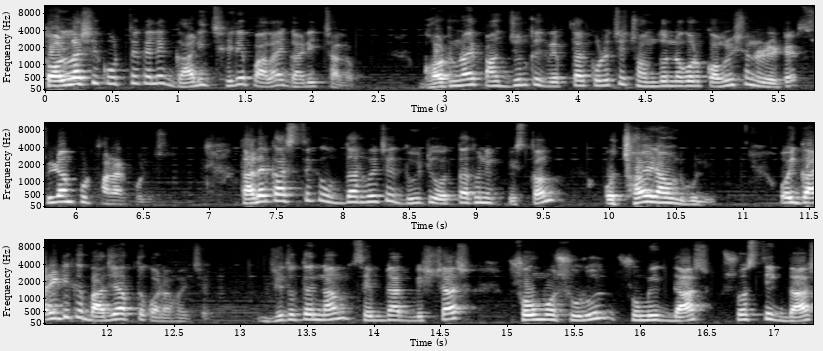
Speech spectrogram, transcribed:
তল্লাশি করতে গেলে গাড়ি ছেড়ে পালায় গাড়ির চালক। ঘটনায় পাঁচজনকে গ্রেপ্তার করেছে চন্দননগর কমিশনারেটের শ্রীরামপুর থানার পুলিশ। তাদের কাছ থেকে উদ্ধার হয়েছে দুইটি অত্যাধুনিক পিস্তল ও ছয় রাউন্ড গুলি। ওই গাড়িটিকে বাজেয়াপ্ত করা হয়েছে। ধৃতদের নাম শিবনাথ বিশ্বাস, সৌম্য সুরুল, সুমিত দাস, স্বস্তিক দাস,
